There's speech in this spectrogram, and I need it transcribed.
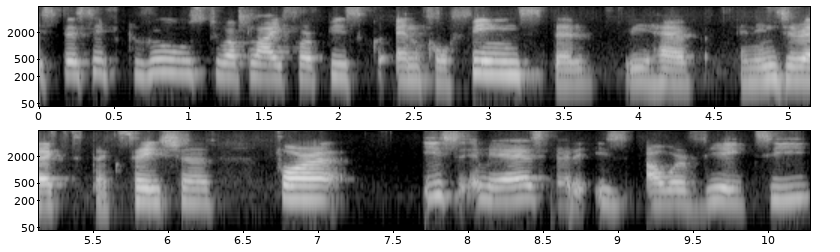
specific rules to apply for PIS and COFINS, that we have an indirect taxation. For ICMS, that is our VAT,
